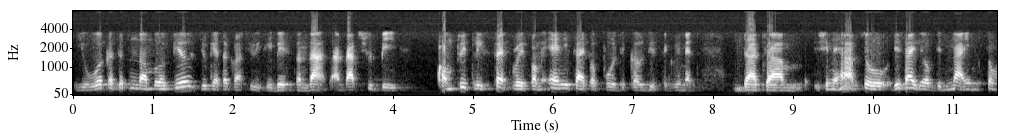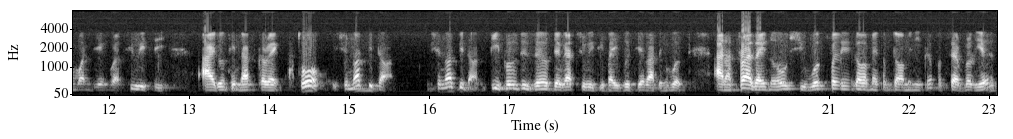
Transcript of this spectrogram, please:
You work a certain number of years, you get a gratuity based on that, and that should be completely separate from any type of political disagreement that um, she may have. So this idea of denying someone their gratuity, I don't think that's correct at all. It should not be done. It should not be done. People deserve their gratuity by virtue of having worked. And as far as I know, she worked for the government of Dominica for several years,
